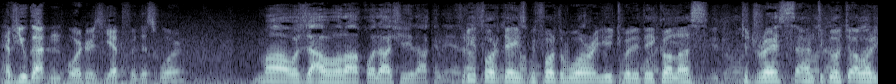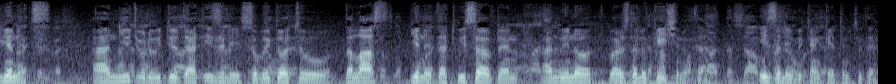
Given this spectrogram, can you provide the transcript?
Have you gotten orders yet for this war? Three, four days before the war, usually they call us to dress and to go to our units. And usually we do that easily. So we go to the last unit that we served in and we know where's the location of that. Easily we can get into there.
